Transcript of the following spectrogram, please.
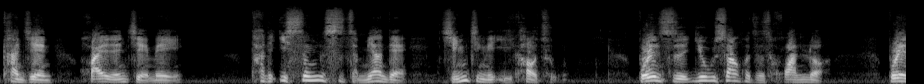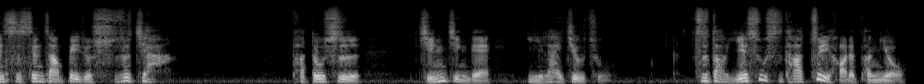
看见怀仁姐妹她的一生是怎么样的，紧紧的倚靠主，不论是忧伤或者是欢乐，不论是身上背着十字架，她都是紧紧的依赖救主，知道耶稣是他最好的朋友。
